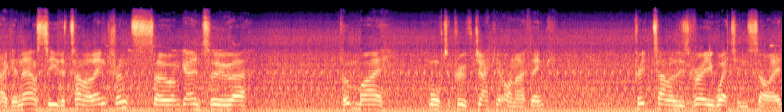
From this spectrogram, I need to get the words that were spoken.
I can now see the tunnel entrance, so I'm going to uh, put my waterproof jacket on, I think. Crick Tunnel is very wet inside.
